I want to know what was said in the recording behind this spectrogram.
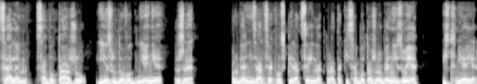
Celem sabotażu jest udowodnienie, że organizacja konspiracyjna, która taki sabotaż organizuje, istnieje.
